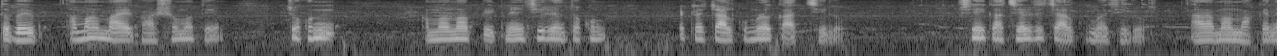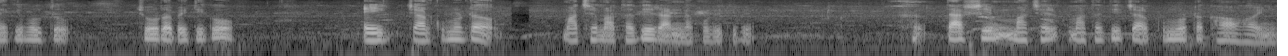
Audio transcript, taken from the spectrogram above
তবে আমার মায়ের ভাষ্যমতে, যখন আমার মা প্রেগনেন্ট ছিলেন, তখন একটা চাল কুমড়া গাছ ছিল। সেই গাছে একটা চাল কুমড়া ছিল। আর আমার মাকে নাকি বলতো, চৌরা বেটি গো এই চাল কুমড়োটা মাছের মাথা দিয়ে রান্না করে দেবে। তার সে মাছের মাথা দিয়ে চাল কুমড়োটা খাওয়া হয়নি।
